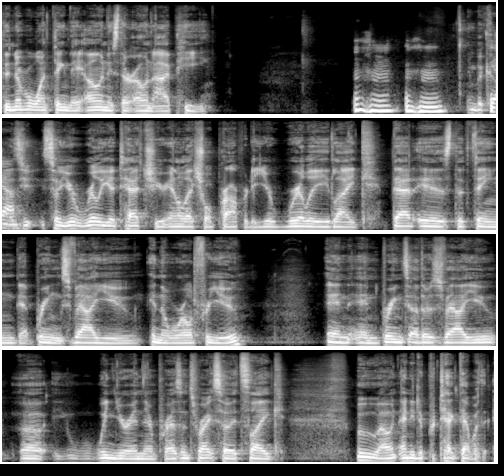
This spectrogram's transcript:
the number one thing they own is their own IP. Mm-hmm, mm-hmm. And because yeah. you, so you're really attached to your intellectual property. You're really like that is the thing that brings value in the world for you, and and brings others value uh, when you're in their presence, right? So it's like ooh, I, need to protect that with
